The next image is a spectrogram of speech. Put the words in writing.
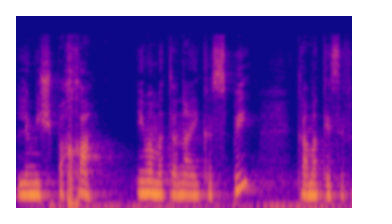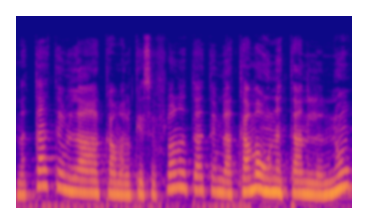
למשפחה. אם המתנה היא כספית, כמה כסף נתתם לה, כמה כסף לא נתתם לה, כמה הוא נתן לנו.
